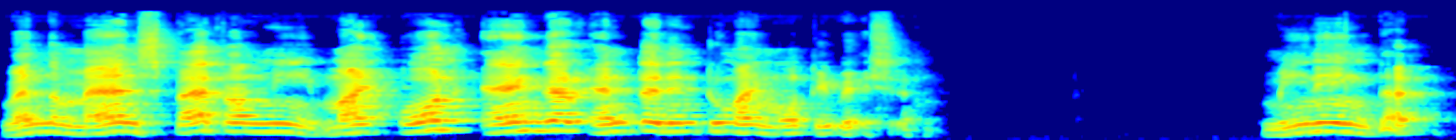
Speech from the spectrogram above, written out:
when the man spat on me, my own anger entered into my motivation. Meaning that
